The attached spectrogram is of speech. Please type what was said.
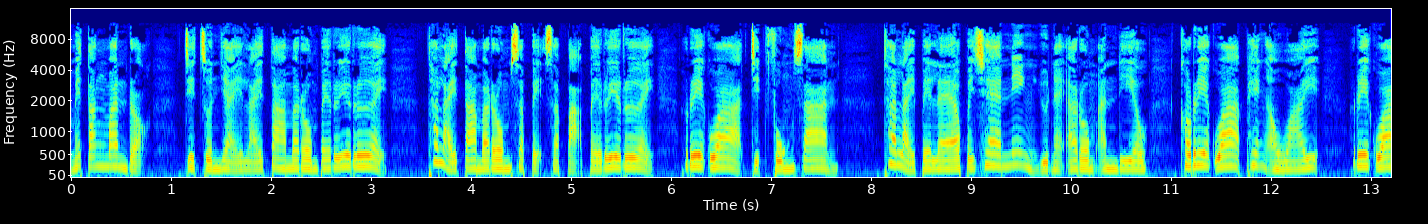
ไม่ตั้งมั่นหรอก จิตส่วนใหญ่ไหลาตามอารมณ์ไปเรื่อยๆ ถ้าไหลาตามอารมณ์สเปะสปะไปเรื่อยๆ เรียกว่าจิตฟุ้งซ่าน ถ้าไหลไปแล้วไปแช่นิ่งอยู่ในอารมณ์อันเดียว เขาเรียกว่าเพ่งเอาไว้ เรียกว่า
